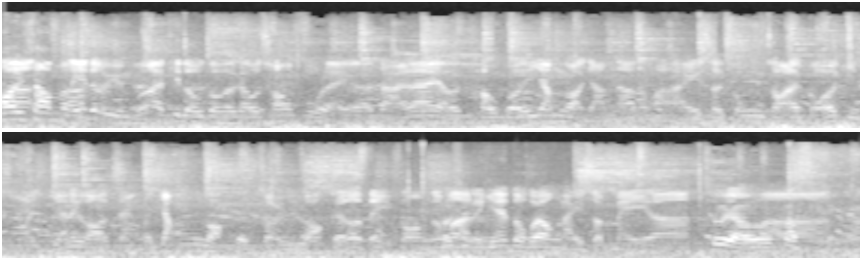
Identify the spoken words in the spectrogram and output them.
開心啊！呢度原本係鐵路局嘅舊倉庫嚟嘅，但係咧又透過啲音樂人啊同埋藝術工作咧改建成為而家呢個成個音樂嘅聚落嘅一個地方咁啊！你見得到好有藝術味啦，都有咁啊 busking 啊！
